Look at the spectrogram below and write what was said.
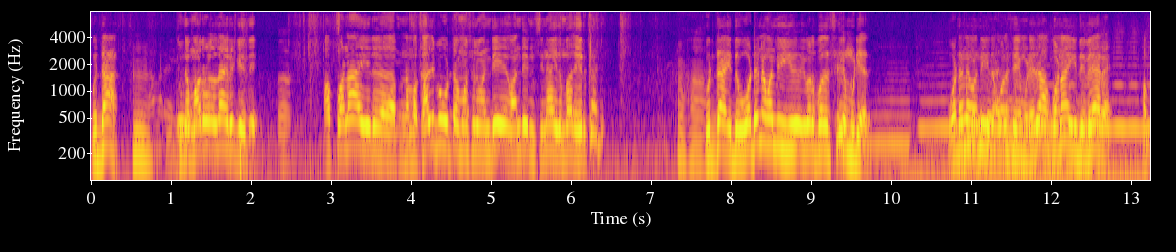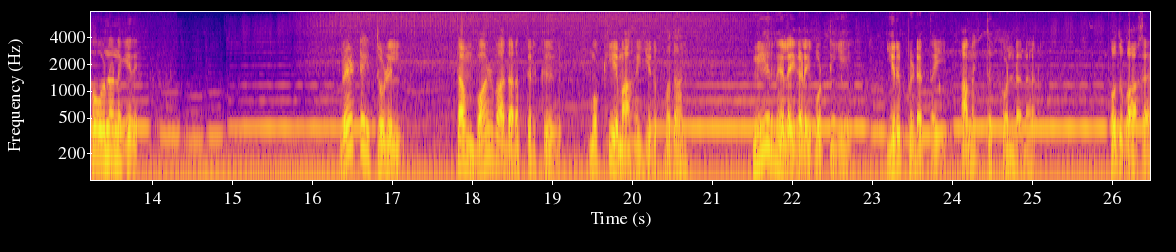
புத்தா இந்த மரவில் தான் இருக்கு இது. அப்போனா இது நம்ம கல்வி விட்ட மசூல் வந்து வந்துருந்துச்சுன்னா இது மாதிரி இருக்காது. புரியுதா இது உடனே வந்து இது இவ்வளோ போல செய்ய முடியாது. உடனே வந்து இதை போல செய்ய முடியாது. அப்போனா இது வேற. அப்போ ஒன்னொன்றுக்கு இது. வேட்டை தொழில் தம் வாழ்வாதாரத்திற்கு முக்கியமாக இருப்பதால் நீர்நிலைகளை ஒட்டியே இருப்பிடத்தை அமைத்துக் கொண்டனர். பொதுவாக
